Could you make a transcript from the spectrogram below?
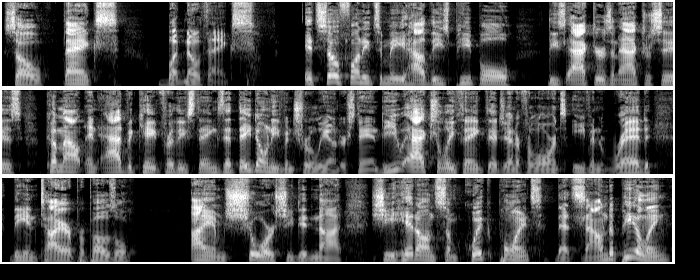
So thanks, but no thanks. It's so funny to me how these people, these actors and actresses, come out and advocate for these things that they don't even truly understand. Do you actually think that Jennifer Lawrence even read the entire proposal? I am sure she did not. She hit on some quick points that sound appealing.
